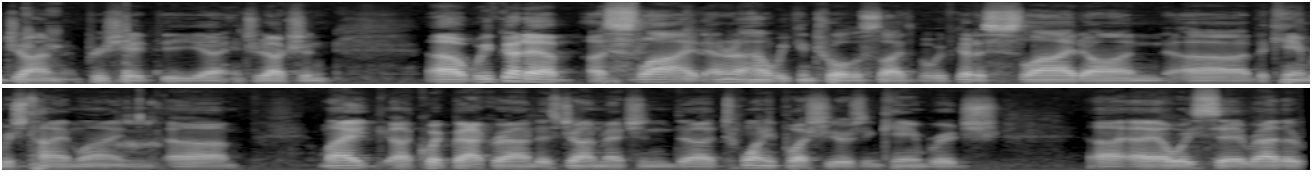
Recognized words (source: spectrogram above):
you, John. Appreciate the uh, introduction. Uh, we've got a, a, slide. I don't know how we control the slides, but we've got a slide on uh, the Cambridge timeline. Um, my uh, quick background, as John mentioned, uh, 20 plus years in Cambridge. Uh, I always say rather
